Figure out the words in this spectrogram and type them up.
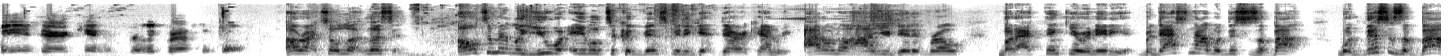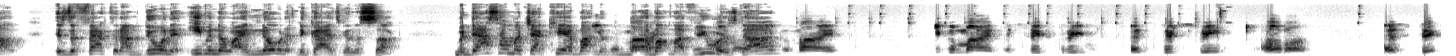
Me and Derrick Henry real aggressive though. All right, so look, listen. Ultimately, you were able to convince me to get Derrick Henry. I don't know how you did it, bro, but I think you're an idiot. But that's not what this is about. What this is about is the fact that I'm doing it, even though I know that the guy's gonna suck. But that's how much I care about the, mind- about my viewers, dog. Keep in mind, keep in mind a six three, a six three. Hold on, a six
